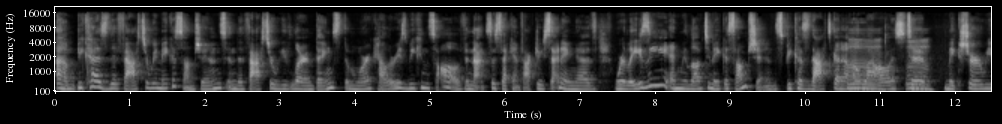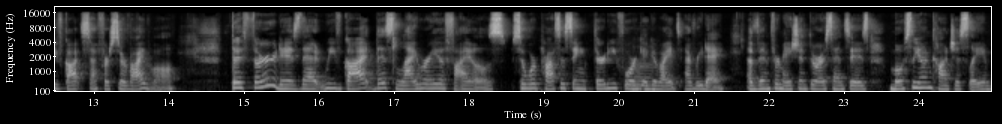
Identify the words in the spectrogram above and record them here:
Um, because the faster we make assumptions and the faster we learn things, the more calories we can solve. And that's the second factory setting of we're lazy and we love to make assumptions because that's going to mm, allow us to mm. make sure we've got stuff for survival. The third is that we've got this library of files. So we're processing 34 mm. gigabytes every day of information through our senses, mostly unconsciously.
